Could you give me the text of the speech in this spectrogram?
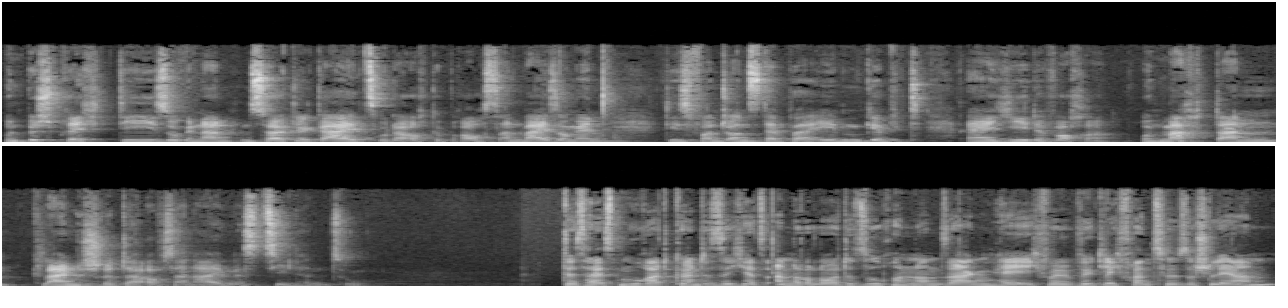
und bespricht die sogenannten Circle Guides oder auch Gebrauchsanweisungen, die es von John Stepper eben gibt, äh, jede Woche und macht dann kleine Schritte auf sein eigenes Ziel hinzu. Das heißt, Murat könnte sich jetzt andere Leute suchen und sagen, hey, ich will wirklich Französisch lernen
